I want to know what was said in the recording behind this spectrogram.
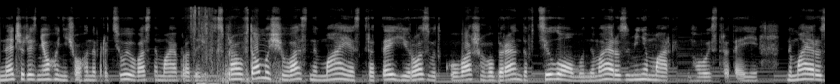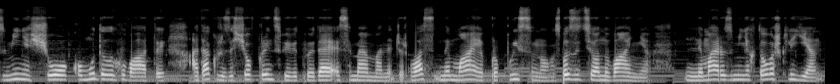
Не через нього нічого не працює, у вас немає продажів. Справа в тому, що у вас немає стратегії розвитку вашого бренду в цілому, немає розуміння маркетингової стратегії, немає розуміння, що кому делегувати, а також за що в принципі відповідає smm менеджер У вас немає прописаного позиціонування, немає розуміння, хто ваш клієнт,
